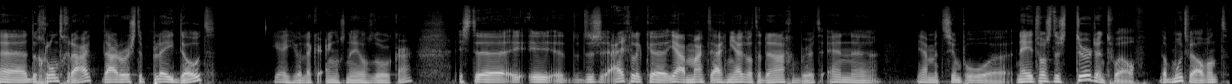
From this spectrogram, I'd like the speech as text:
uh, de grond geraakt. Daardoor is de play dood. Jeetje, wel lekker Engels-Nederlands door elkaar. Is de, dus eigenlijk uh, ja, maakt het eigenlijk niet uit wat er daarna gebeurt. En uh, ja, met simpel... nee, het was dus third and 12. Dat moet wel, want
